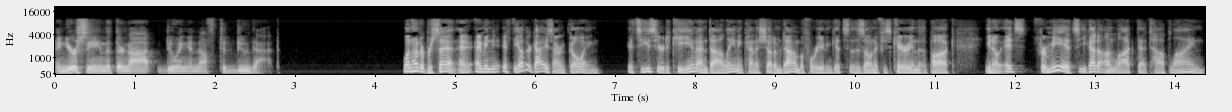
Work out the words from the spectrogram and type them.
and you're seeing that they're not doing enough to do that. 100%. I, mean, if the other guys aren't going, it's easier to key in on Dahlin and kind of shut him down before he even gets to the zone if he's carrying the puck. You know, it's for me, it's you got to unlock that top line.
